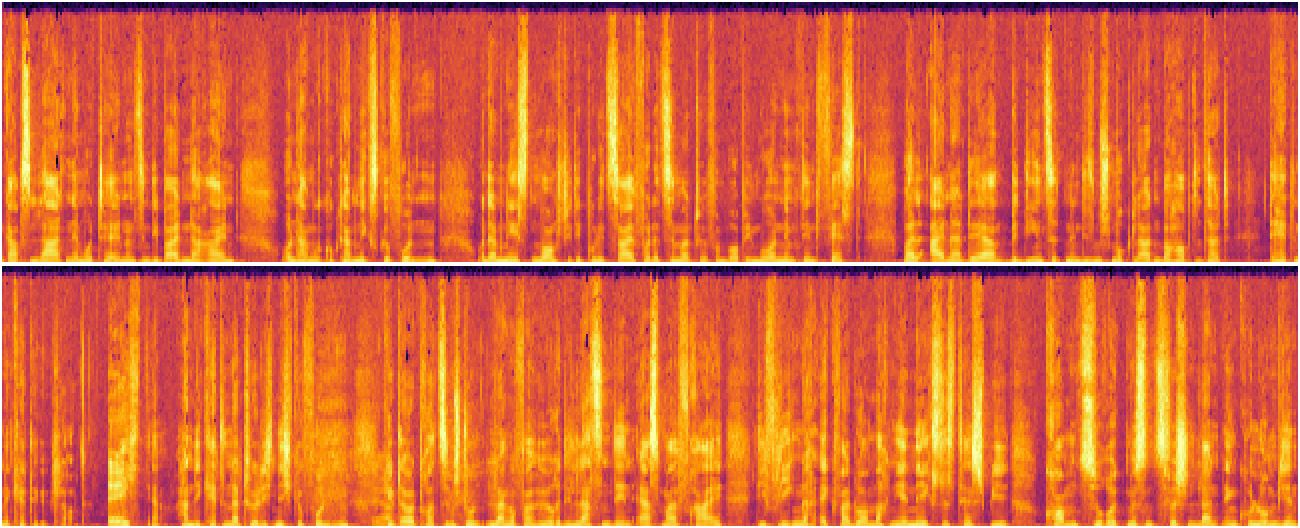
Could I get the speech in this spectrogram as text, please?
gab es einen Laden im Hotel und dann sind die beiden da rein und haben geguckt, haben nichts gefunden. Und am nächsten Morgen steht die Polizei vor der Zimmertür von Bobby Moore und nimmt den fest, weil einer der Bediensteten in diesem Schmuckladen behauptet hat, der hätte eine Kette geklaut. Echt? Ja, haben die Kette natürlich nicht gefunden, Ja. gibt aber trotzdem stundenlange Verhöre, die lassen den erstmal frei, die fliegen nach Ecuador, machen ihr nächstes Testspiel, kommen zurück, müssen zwischenlanden in Kolumbien,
